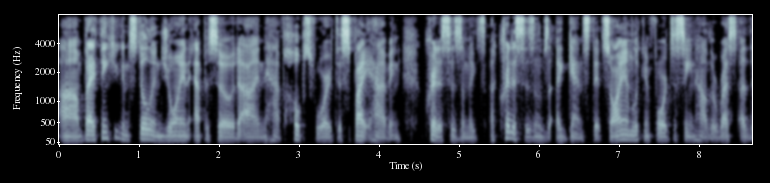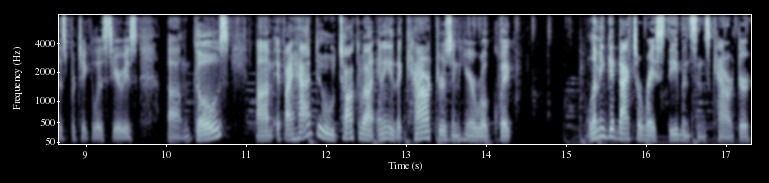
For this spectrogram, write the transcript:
Uh, but I think you can still enjoy an episode uh, and have hopes for it, despite having criticism uh, criticisms against it. So I am looking forward to seeing how the rest of this particular series um, goes. Um, if I had to talk about any of the characters in here real quick, let me get back to Ray Stevenson's character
